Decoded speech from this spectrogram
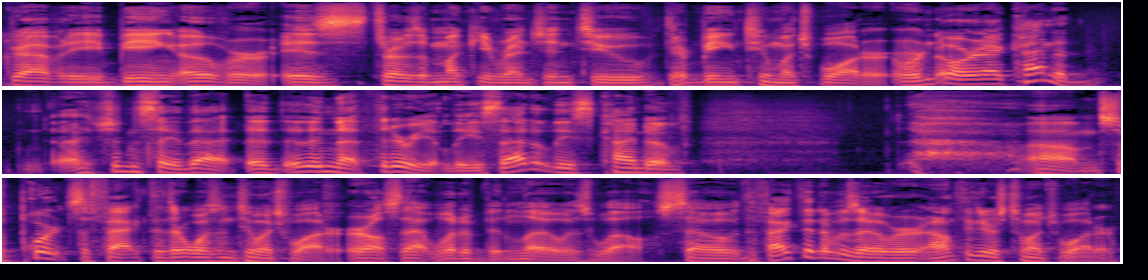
gravity being over is throws a monkey wrench into there being too much water, or or I kind of I shouldn't say that in that theory at least. That at least kind of um, supports the fact that there wasn't too much water, or else that would have been low as well. So the fact that it was over, I don't think there was too much water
